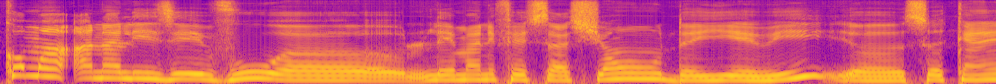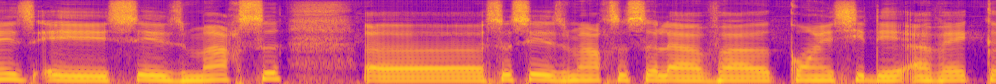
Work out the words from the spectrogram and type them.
Comment analysez-vous euh, les manifestations de Yewi ce 15 et 16 mars Ce 16 mars, cela va coïncider avec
